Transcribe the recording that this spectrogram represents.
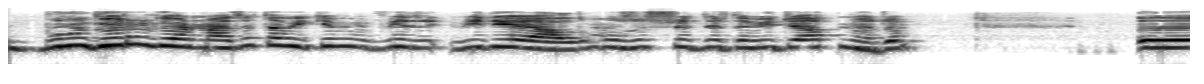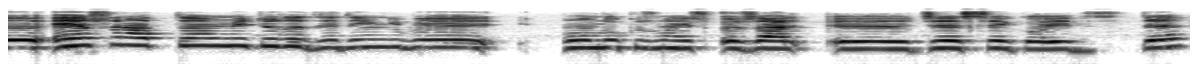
Bunu görür görmez de tabii ki vid- videoya aldım. Uzun süredir de video atmıyordum. Ee, en son attığım videoda dediğim gibi 19 Mayıs özel e, CSGO Edit'te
